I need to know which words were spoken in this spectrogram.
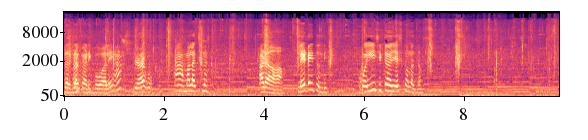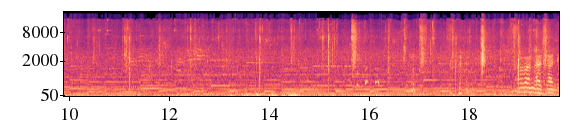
దర్గా కాడికి పోవాలి. ఆ? మళ్ళీ వచ్చిన ఆడ లేట్ అవుతుంది. పోయి చిట్ట చేసుకొని వద్దాం. అవంగా కాదు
